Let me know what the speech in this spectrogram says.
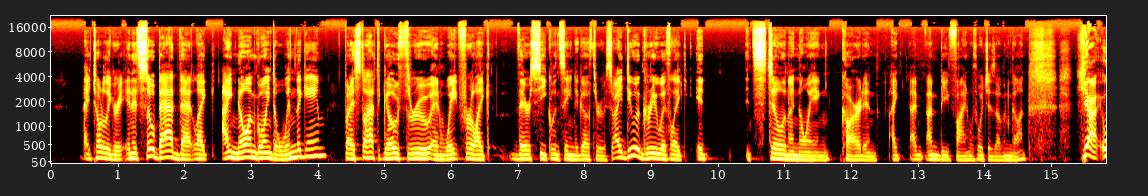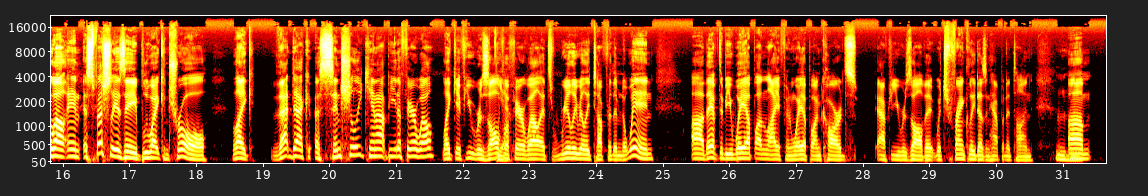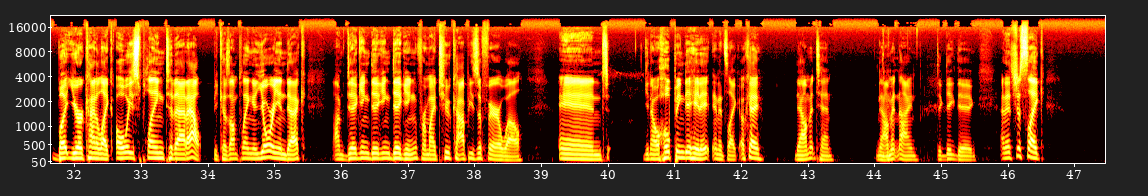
I totally agree. And it's so bad that like I know I'm going to win the game, but I still have to go through and wait for like their sequencing to go through. So I do agree with like it it's still an annoying card and I, I I'm be fine with Witch's Oven gone. Yeah, well, and especially as a blue white control, like that deck essentially cannot beat a farewell. Like if you resolve Yeah. a farewell, it's really really tough for them to win. Uh, they have to be way up on life and way up on cards after you resolve it, which frankly doesn't happen a ton. Um, but you're kind of like always playing to that out because I'm playing a Yorion deck. I'm digging, digging, digging for my two copies of farewell, and you know hoping to hit it. And it's like, okay, now I'm at ten. Now I'm at nine. Dig, dig, dig. And it's just like,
